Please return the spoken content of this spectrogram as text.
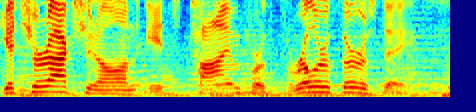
Get your action on. It's time for Thriller Thursdays.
